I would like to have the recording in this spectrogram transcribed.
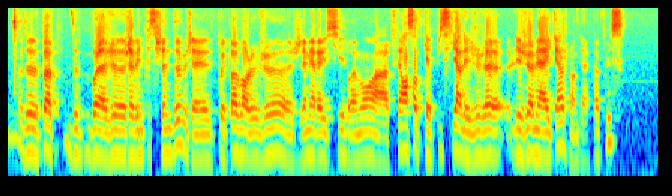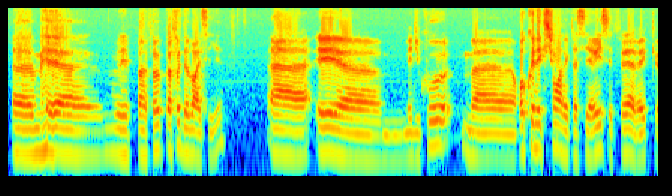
De pas de voilà j'avais une PlayStation 2 mais je pouvais pas avoir le jeu j'ai jamais réussi vraiment à faire en sorte qu'elle puisse lire les jeux les jeux américains je n'en dirai pas plus. Euh, mais euh, mais pas, pas, faute d'avoir essayé. Euh, et mais du coup ma reconnexion avec la série s'est fait avec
